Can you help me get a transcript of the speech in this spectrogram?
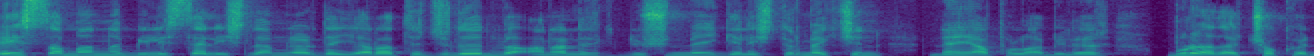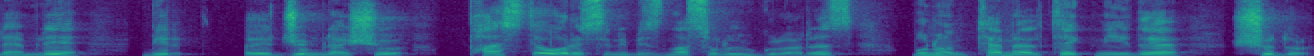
eş zamanlı bilişsel işlemlerde yaratıcılığın ve analitik düşünmeyi geliştirmek için ne yapılabilir? Burada çok önemli bir e, cümle şu. Pas teorisini biz nasıl uygularız? Bunun temel tekniği de şudur.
